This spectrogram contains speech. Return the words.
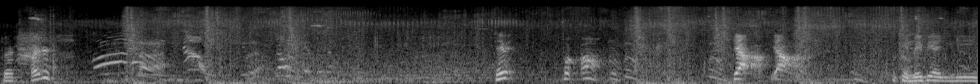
Do I have to fight her? Oh, no! You so little. Damn it! Fuck off! Yeah, yeah! Okay, maybe I need...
